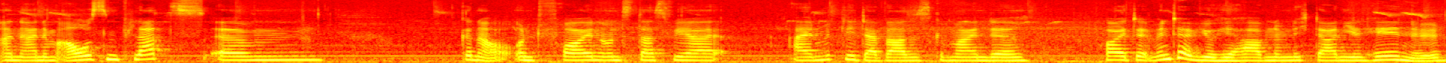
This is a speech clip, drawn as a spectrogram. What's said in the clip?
An einem Außenplatz. Ähm, genau, und freuen uns, dass wir ein Mitglied der Basisgemeinde heute im Interview hier haben, nämlich Daniel Hähnel.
